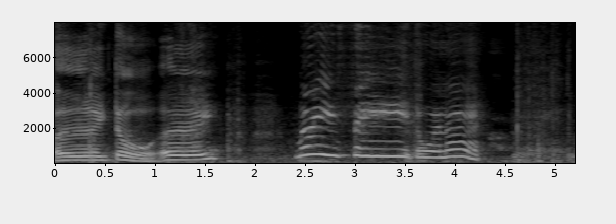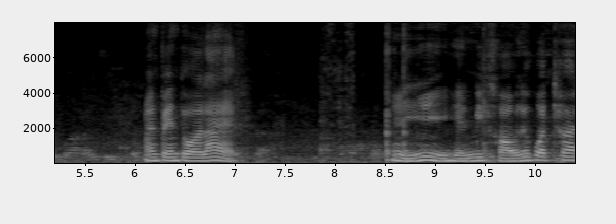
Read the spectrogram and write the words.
เอ้ยโตเอ้ยไม่สิตัวแรก มันเป็นตัวแรกนี่เห็นมีเขานึกว่าใช่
